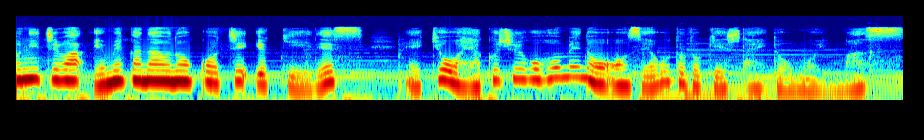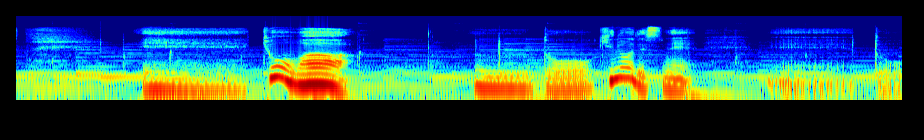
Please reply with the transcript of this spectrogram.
こんにちは夢かなうのコーチゆっきーです、えー、今日は115本目の音声をお届けしたいと思います、えー、今日はうんと昨日ですねえー、っと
